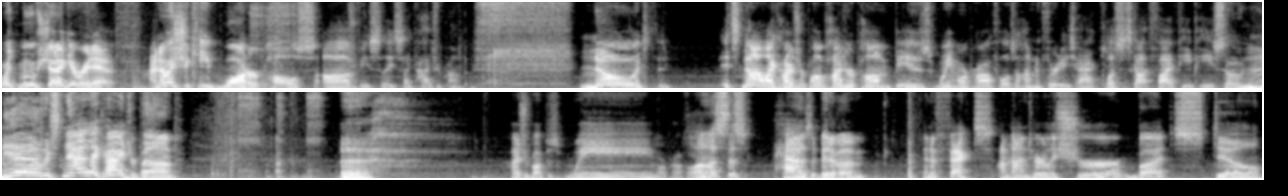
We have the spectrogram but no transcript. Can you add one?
What move should I get rid of? I know I should keep Water Pulse. Obviously, it's like Hydro Pump. No, it's it's not like Hydro Pump. Hydro Pump is way more powerful. It's 130 attack, plus it's got 5 PP. So, no, it's not like Hydro Pump. Hydro Pump is way more powerful. Unless this has a bit of a, an effect. I'm not entirely sure, but still.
